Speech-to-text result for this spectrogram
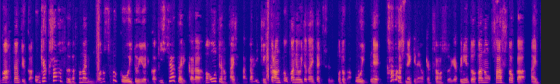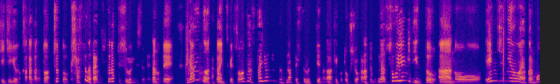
まあ、なんていうか、お客様数がそんなにものすごく多いというよりか、一社あたりから、まあ、大手の会社さんから一気にガンとお金をいただいたりすることが多いんで、カバーしなきゃいけないお客様数は逆に言うと、他の SARS とか IT 企業の方々とは、ちょっと社数がだいぶ少なくて済むんですよね。なので、難易度は高いんですけど、その分採用人数が少なくて済むっていうのが結構特徴かなと思う。そういう意味で言うと、あの、エンジニアはやっぱりもっ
